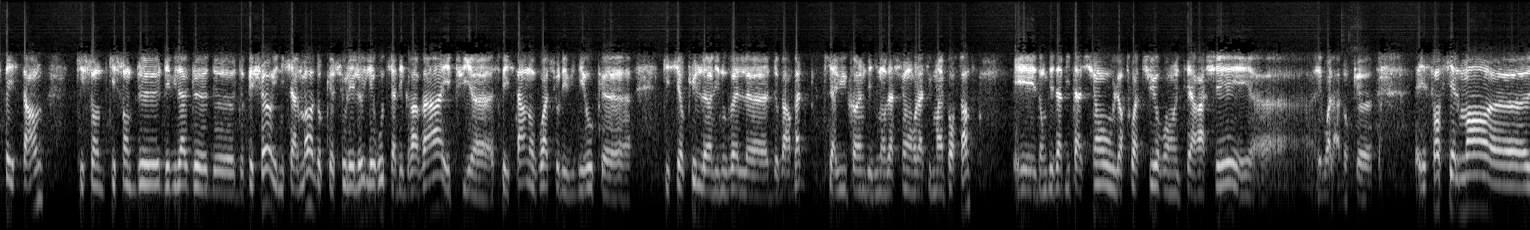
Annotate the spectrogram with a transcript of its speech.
Spacetown, qui sont qui sont deux des villages de, pêcheurs initialement. Donc euh, sur les, routes, il y a des gravats et puis euh, Spacetown, on voit sur les vidéos qui circulent les nouvelles de Barbade qu'il y a eu quand même des inondations relativement importantes et donc des habitations où leurs toitures ont été arrachées et, euh, et voilà. Donc euh, essentiellement euh,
